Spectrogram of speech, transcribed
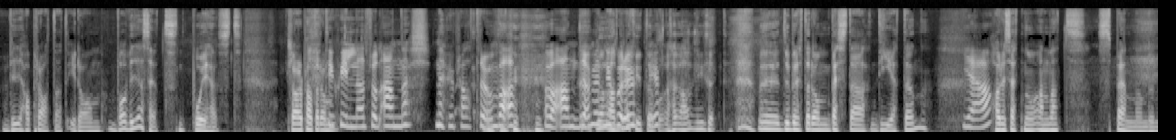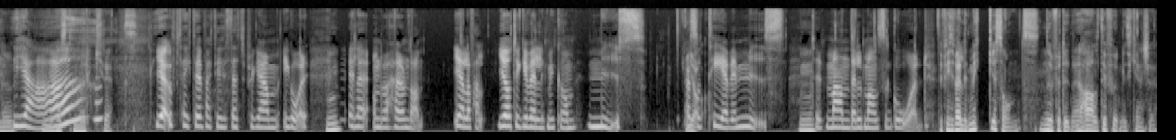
vi har pratat idag om vad vi har sett på i höst. Klara pratade om Till skillnad från annars när vi pratar om vad, vad andra människor har upplevt. på. Ja, exakt. Eh, Du berättade om bästa dieten. Ja. Har du sett något annat spännande nu i Ja, höstmörkret? jag upptäckte faktiskt ett program igår. Mm. Eller om det var häromdagen. I alla fall, jag tycker väldigt mycket om mys. Alltså Ja. tv-mys. Mm. Typ Mandelmans gård. Det finns väldigt mycket sånt nu för tiden. Det har alltid funnits kanske.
